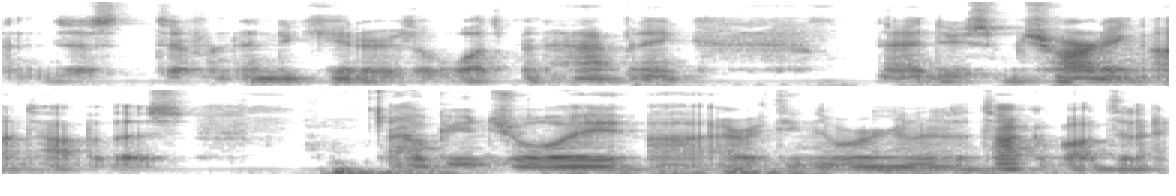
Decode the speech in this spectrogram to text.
and just different indicators of what's been happening, and do some charting on top of this. I hope you enjoy uh, everything that we're going to talk about today.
